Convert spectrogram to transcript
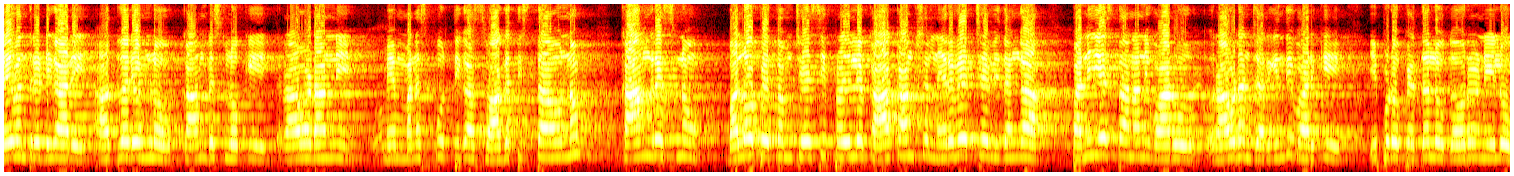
రేవంత్ రెడ్డి గారి ఆధ్వర్యంలో కాంగ్రెస్లోకి రావడాన్ని మేము మనస్ఫూర్తిగా స్వాగతిస్తూ ఉన్నాం. కాంగ్రెస్ను బలోపేతం చేసి ప్రజల యొక్క ఆకాంక్షలు నెరవేర్చే విధంగా పనిచేస్తానని వారు రావడం జరిగింది. వారికి ఇప్పుడు పెద్దలు గౌరవనీయులు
